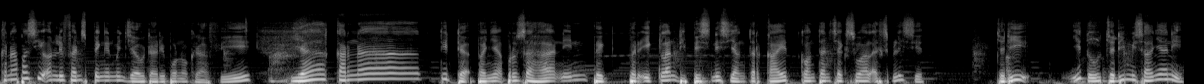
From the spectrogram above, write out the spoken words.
kenapa sih OnlyFans pengen menjauh dari pornografi? Ah. Ya karena tidak banyak perusahaan ini be- beriklan di bisnis yang terkait konten seksual eksplisit. Jadi itu, jadi misalnya nih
